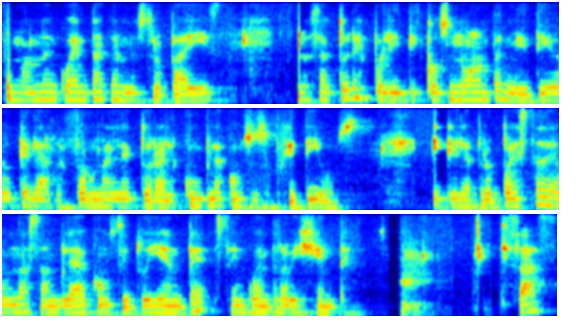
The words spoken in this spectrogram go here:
tomando en cuenta que en nuestro país los actores políticos no han permitido que la reforma electoral cumpla con sus objetivos y que la propuesta de una asamblea constituyente se encuentra vigente. Quizás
